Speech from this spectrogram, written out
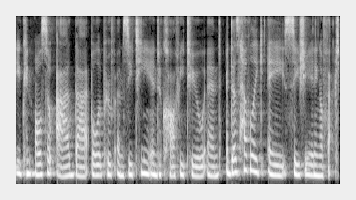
you can also add that bulletproof MCT into coffee too, and it does have like a satiating effect.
